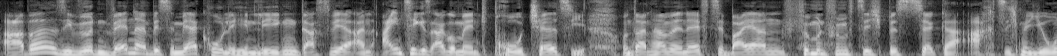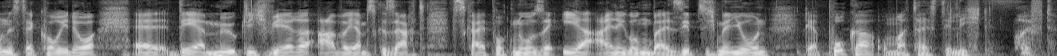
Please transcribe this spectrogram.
Aber sie würden, wenn, ein bisschen mehr Kohle hinlegen. Das wäre ein einziges Argument pro Chelsea. Und dann haben wir den FC Bayern. 55 bis circa 80 Millionen ist der Korridor, äh, der möglich wäre. Aber wir haben es gesagt, Sky-Prognose eher Einigung bei 70 Millionen. Der Poker um Matthijs de Licht läuft.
